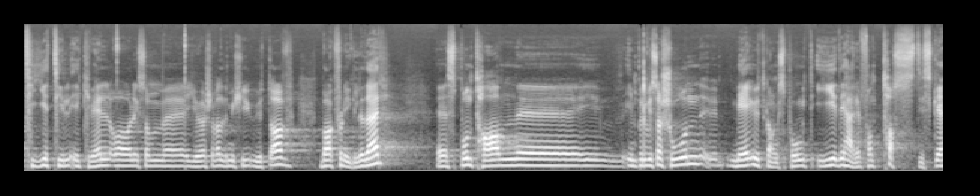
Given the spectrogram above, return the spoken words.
tid til i kveld og liksom, eh, gjøre så veldig mye ut av bak flygelet der. Eh, spontan eh, improvisasjon med utgangspunkt i de her fantastiske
